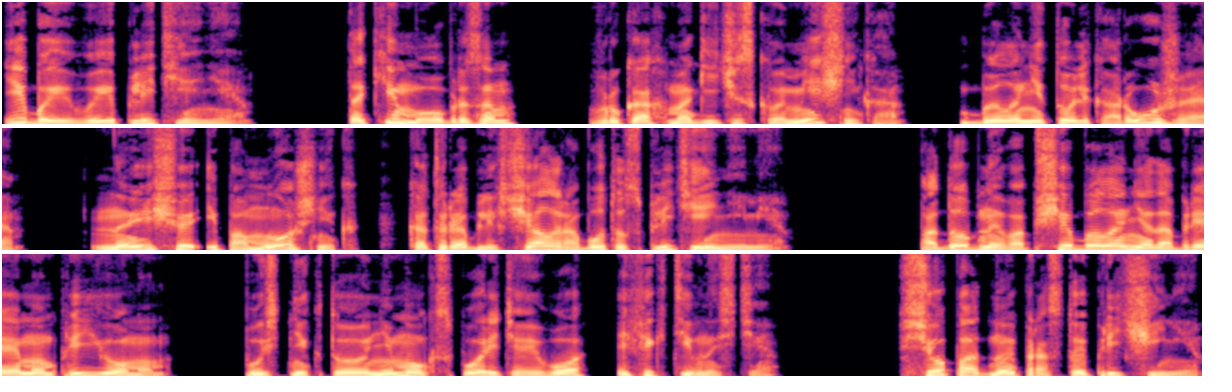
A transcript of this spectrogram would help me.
и боевые плетения. Таким образом, в руках магического мечника было не только оружие, но еще и помощник, который облегчал работу с плетениями. Подобное вообще было неодобряемым приемом, пусть никто не мог спорить о его эффективности. Все по одной простой причине.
